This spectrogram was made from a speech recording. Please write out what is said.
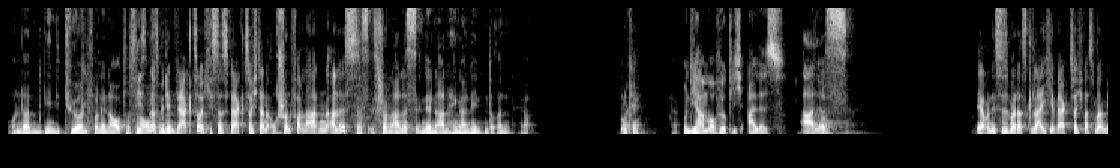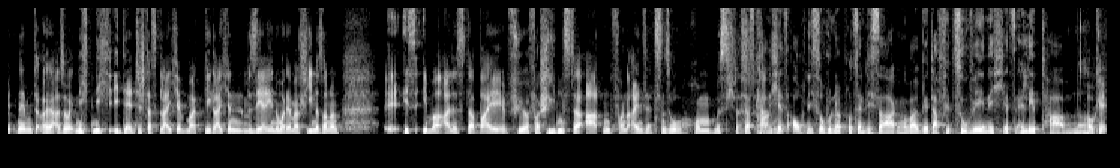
Und dann gehen die Türen von den Autos Wie ist denn auf. das mit dem Werkzeug? Ist das Werkzeug dann auch schon verladen, alles? Das ist schon alles in den Anhängern hinten drin, ja. Okay. Und die haben auch wirklich alles. Alles. Ja, und ist es immer das gleiche Werkzeug, was man mitnimmt? Äh, Also nicht, nicht identisch das gleiche, die gleiche Seriennummer der Maschine, sondern äh, ist immer alles dabei für verschiedenste Arten von Einsätzen. So rum müsste ich das Das kann fragen. ich jetzt auch nicht so hundertprozentig sagen, weil wir dafür zu wenig jetzt erlebt haben. Ne? Okay.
